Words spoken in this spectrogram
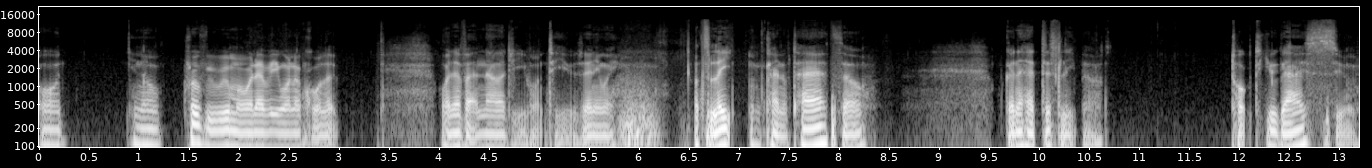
or you know trophy room or whatever you want to call it. Whatever analogy you want to use. Anyway it's late. I'm kind of tired so i'm gonna head to sleep. I'll talk to you guys soon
